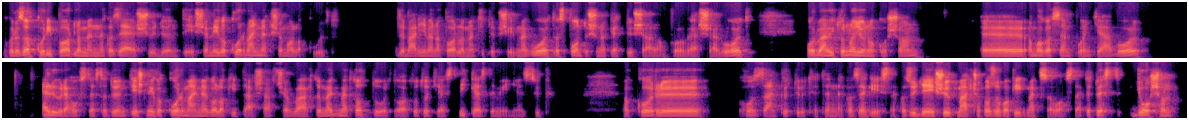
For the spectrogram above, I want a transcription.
akkor az akkori parlamentnek az első döntése, még a kormány meg sem alakult, de már nyilván a parlamenti többség meg volt, az pontosan a kettős állampolgárság volt. Orbán Viktor nagyon okosan a maga szempontjából előrehozta ezt a döntést, még a kormány megalakítását sem várta meg, mert attól tartott, hogyha ezt mi kezdeményezzük, akkor hozzánk kötődhet ennek az egésznek az ügye, és ők már csak azok, akik megszavazták. Tehát ezt gyorsan,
